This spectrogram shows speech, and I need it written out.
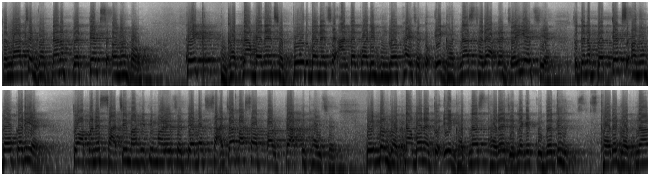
તો લાભ છે ઘટનાનો પ્રત્યક્ષ અનુભવ. કોઈક ઘટના બને છે, પૂર બને છે, આતંકવાદી હુમલો થાય છે, તો એ ઘટના સ્થળે આપણે જઈએ છીએ. તો તેનો પ્રત્યક્ષ અનુભવ કરીએ તો આપણને સાચી માહિતી મળે છે. ત્યારબાદ સાચા પાસા પ્રાપ્ત થાય છે. કોઈ પણ ઘટના બને તો એ ઘટના સ્થળે જ, એટલે કે કુદરતી સ્થળે ઘટના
